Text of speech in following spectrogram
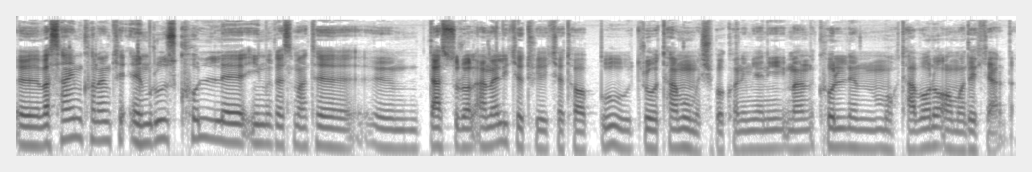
و سعی می‌کنم که امروز کل این قسمت دستورالعملی که توی کتاب بود رو تمومش بکنیم. یعنی من کل محتوا رو آماده کردم.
